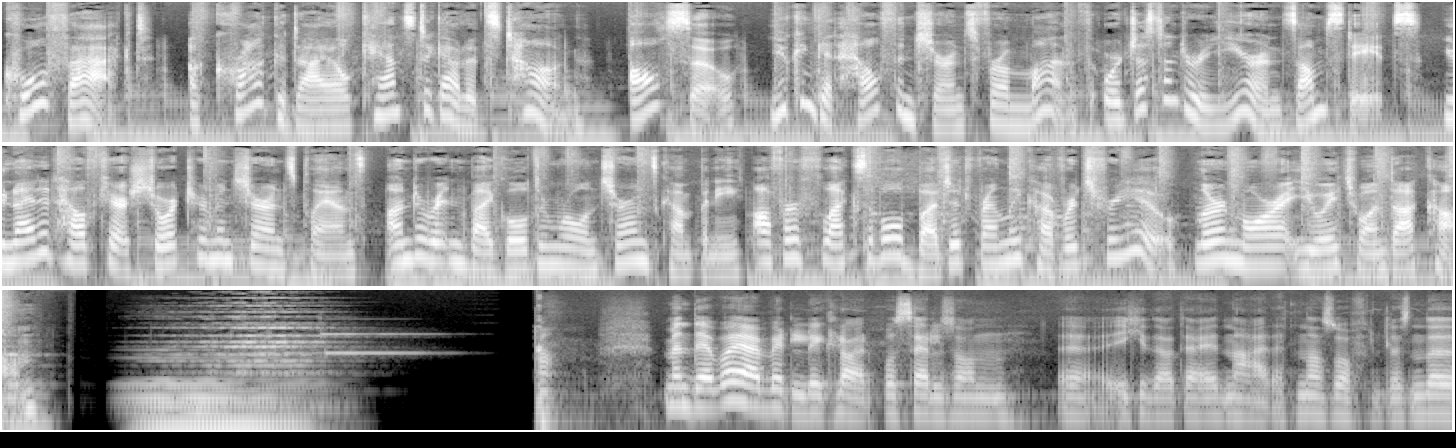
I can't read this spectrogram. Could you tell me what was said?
Cool fact a crocodile can't stick out its tongue. Also, you can get health insurance for a month or just under a year in some states. United Healthcare short term insurance plans, underwritten by Golden Rule Insurance Company, offer flexible, budget friendly coverage for you. Learn more at uh1.com. Men det var jeg veldig klar på selv, sånn eh, Ikke det at jeg er i nærheten av så offentlig som, det,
